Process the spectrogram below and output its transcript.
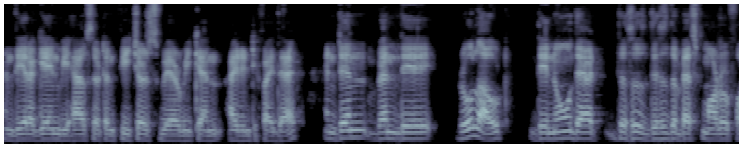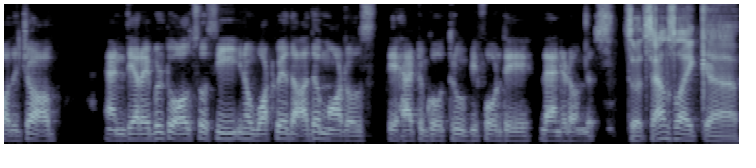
And there again, we have certain features where we can identify that. And then when they roll out, they know that this is this is the best model for the job and they are able to also see you know what were the other models they had to go through before they landed on this. So it sounds like uh,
